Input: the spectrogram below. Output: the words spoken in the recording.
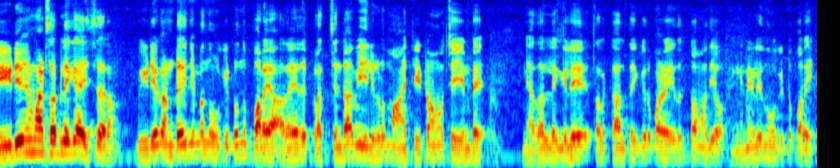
വീഡിയോ ഞാൻ വാട്സാപ്പിലേക്ക് അയച്ചു തരാം. വീഡിയോ കണ്ടു കഴിഞ്ഞപ്പോൾ നോക്കിയിട്ടൊന്ന് പറയാം. അതായത് ക്ലച്ചിന്റെ ആ വീലുകൾ മാറ്റിയിട്ടാണോ ചെയ്യേണ്ടത് ഇനി അതല്ലെങ്കിൽ തൽക്കാലത്തേക്ക് ഒരു പഴയത് ഇട്ടാൽ മതിയോ? എങ്ങനെയാണെങ്കിലും നോക്കിയിട്ട് പറയും.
